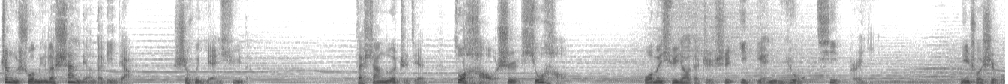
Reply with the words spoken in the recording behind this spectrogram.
正说明了善良的力量是会延续的。在善恶之间做好事修好，我们需要的只是一点勇气而已。您说是不？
